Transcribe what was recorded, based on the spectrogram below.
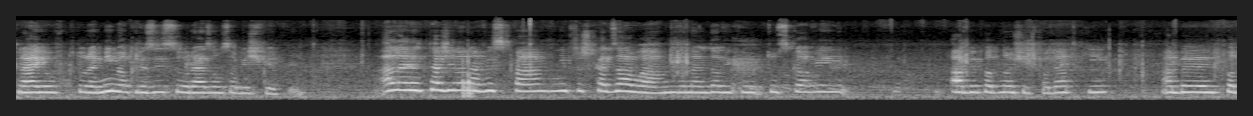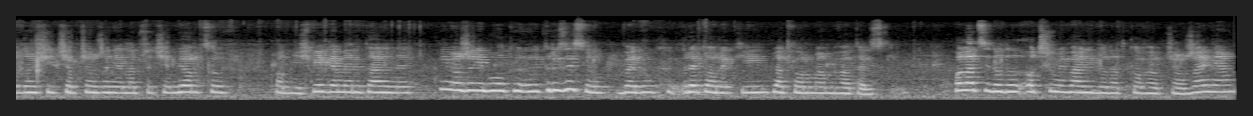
krajów, które mimo kryzysu radzą sobie świetnie. Ale ta Zielona Wyspa nie przeszkadzała Donaldowi Tuskowi, aby podnosić podatki, aby podnosić obciążenia dla przedsiębiorców, podnieść wiek emerytalny, mimo że nie było kry- kryzysu według retoryki Platformy Obywatelskiej. Polacy do, otrzymywali dodatkowe obciążenia,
